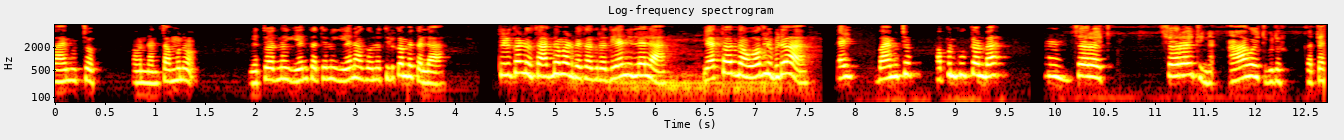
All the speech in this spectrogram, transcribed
ಬಾಯ್ ಮುಚ್ಚು. ಅವ್ನು ನನ್ನ ತಮ್ಮನು. ಎತ್ತೋದ್ನ ಏನು ಕತ್ತೇನು ಏನಾಗೋನ ತಿಳ್ಕೊಬೇಕಲ್ಲ. ತಿಳ್ಕೊಂಡು ಸಾಧನೆ ಮಾಡ್ಬೇಕಾಗಿರೋದು ಏನಿಲ್ಲಲ್ಲ. ಎತ್ತೋದ್ನ ಹೋಗ್ಲಿ ಬಿಡು. ಐ ಬಾಯ್ ಮುಚ್ಚು. ಅಪ್ಪನ ಕೂತ್ಕೊಂಡು ಬಾ. ಸರಿ ಸರಾಯ್ತು ಇನ್ನು ಆಗೋಯ್ತು ಬಿಡು, ಕತೆ.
